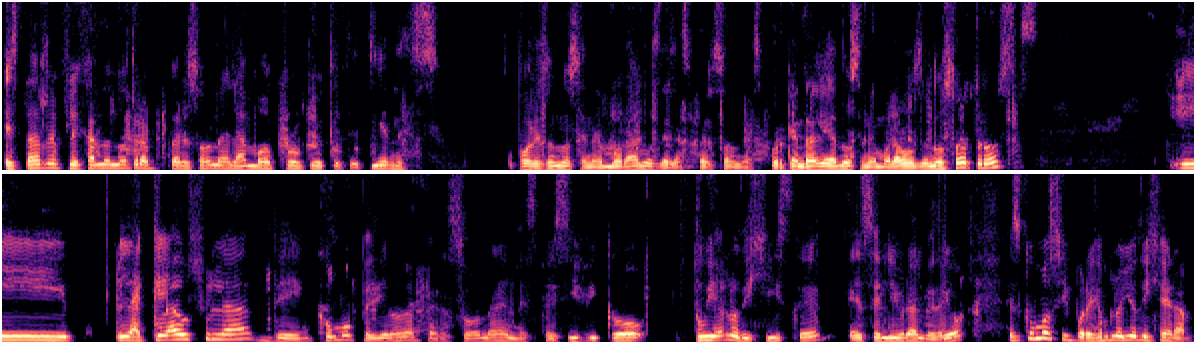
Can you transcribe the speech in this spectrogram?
estás reflejando en otra persona el amor propio que te tienes. Por eso nos enamoramos de las personas, porque en realidad nos enamoramos de nosotros y la cláusula de cómo pedir a una persona en específico, tú ya lo dijiste, es el libre albedrío. Es como si, por ejemplo, yo dijera,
